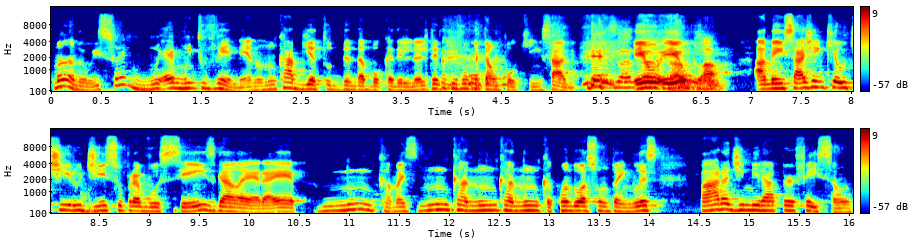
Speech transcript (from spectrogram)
Mano, isso é, mu- é muito veneno. Não cabia tudo dentro da boca dele, não. Ele teve que vomitar um pouquinho, sabe? Exatamente. Eu, eu, a- a mensagem que eu tiro disso para vocês, galera, é nunca, mas nunca, nunca, nunca, quando o assunto é inglês, para de mirar a perfeição.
